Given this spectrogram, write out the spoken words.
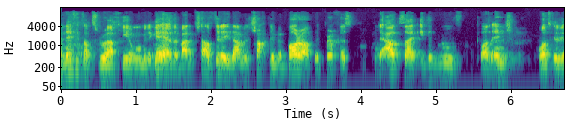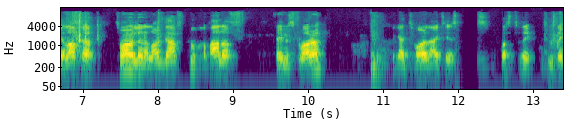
And if it's not ruach, he won't be the. The man himself did it. Inama the shachar bebara, the parkas. The outside, he didn't move one inch. What's going to be a lacha? Tomorrow, we'll learn a long daf. Kuf famous tomorrow. Again, tomorrow night is what's today? Tuesday.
